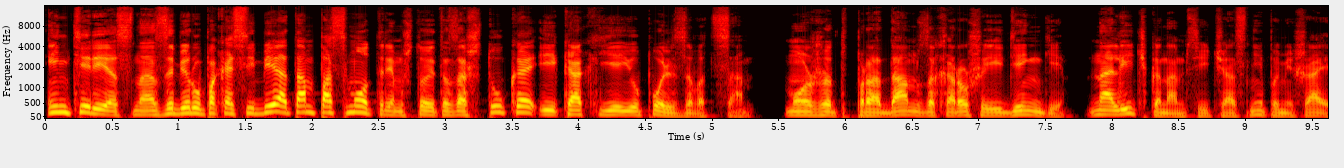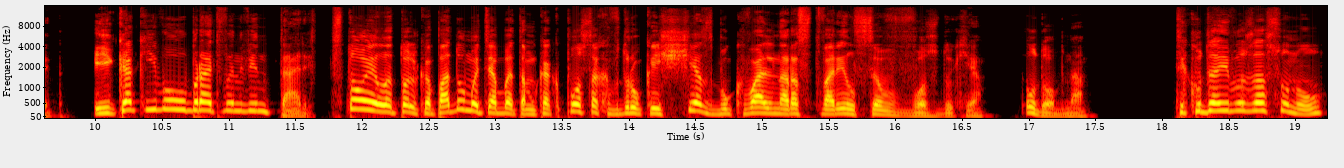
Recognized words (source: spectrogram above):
Интересно, заберу пока себе, а там посмотрим, что это за штука и как ею пользоваться. Может, продам за хорошие деньги. Наличка нам сейчас не помешает. И как его убрать в инвентарь? Стоило только подумать об этом, как посох вдруг исчез, буквально растворился в воздухе. Удобно. «Ты куда его засунул?»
